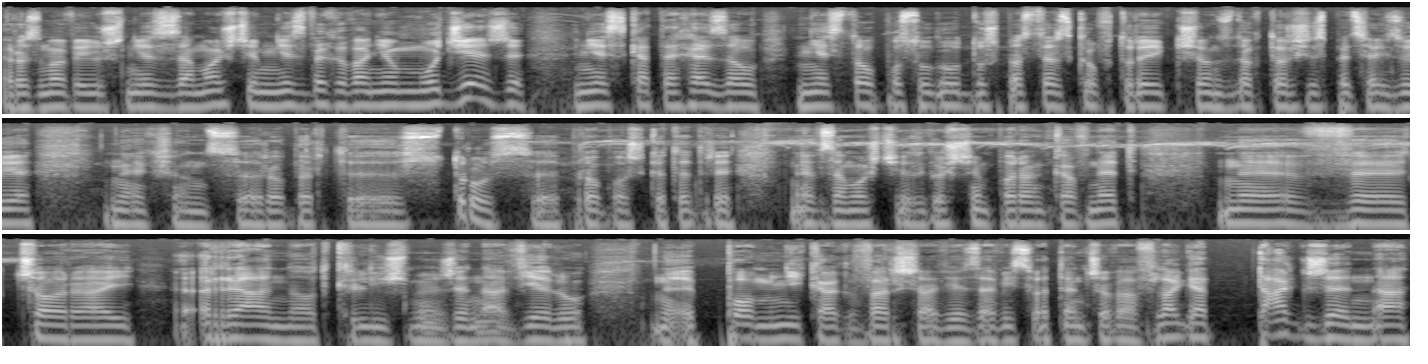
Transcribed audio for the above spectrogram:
rozmowie, już nie z zamościem, nie z wychowaniem młodzieży, nie z katechezą, nie z tą posługą duszpasterską, w której ksiądz doktor się specjalizuje. E, Ksiądz Robert e, Strus, e, proboszcz katedry w Zamościu jest gościem poranka wnet. Wczoraj rano odkryliśmy, że na wielu pomnikach w Warszawie zawisła tęczowa flaga, także na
